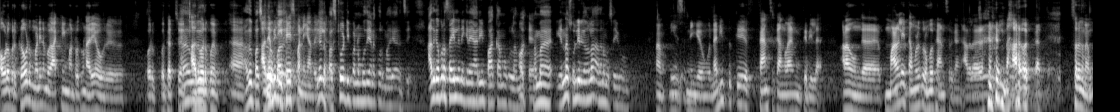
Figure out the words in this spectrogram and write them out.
அவ்வளோ பேர் க்ரௌடுக்கு முன்னாடி நம்ம ஆக்டிங் பண்ணுறதுக்கும் நிறைய ஒரு ஒரு ஒரு கட்ஸ் அது அது ஒரு- ஒரு அஹ், அது அது எப்படி ஃபேஸ் பண்ணீங்க அந்த இல்லை ஃபர்ஸ்ட் வாட்டி பண்ணும்போது எனக்கு ஒரு மாதிரியா இருந்துச்சு. அதுக்கப்புறம் சைடில் நிற்கிற யாரையும் பார்க்காம கொள்ளாம. நம்ம என்ன சொல்லியிருக்காங்களோ அதை நம்ம செய்வோம். நீங்கள் உங்கள் நடிப்புக்கு ஃபேன்ஸ் இருக்காங்களான்னு எனக்கு தெரியல. ஆனால் உங்கள் மழலை தமிழுக்கு ரொம்ப ஃபேன்ஸ் இருக்காங்க. அதில் நான் ஒரு fan. சொல்லுங்கள் மேம்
